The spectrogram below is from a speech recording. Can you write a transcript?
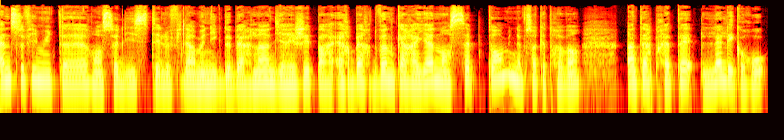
Anne-Sophie Mutter en soliste et le Philharmonique de Berlin dirigé par Herbert von Karajan en septembre 1980 interprétait l'allegro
